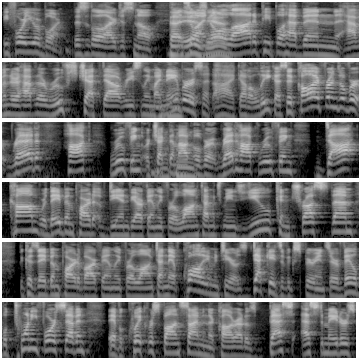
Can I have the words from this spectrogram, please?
before you were born. This is the largest snow. That and so I know yeah. a lot of people have been having to have their roofs checked out recently. Mm-hmm. My neighbor said, ah, I got a leak. I said, call our friends over at Red Hawk Roofing or check them Mm-hmm. out over at redhawkroofing.com where they've been part of DNVR family for a long time, which means you can trust them because they've been part of our family for a long time. They have quality materials, decades of experience. They're available 24 7. They have a quick response time, and they're Colorado's best estimators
